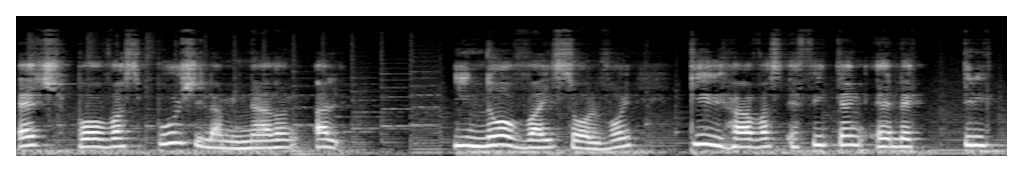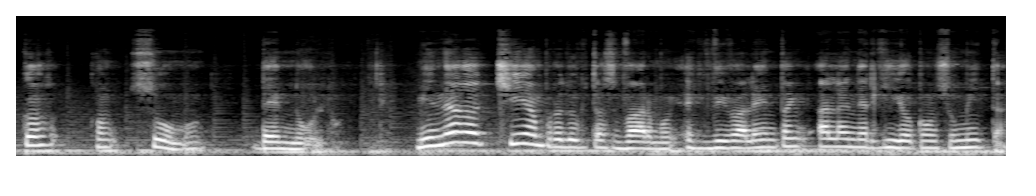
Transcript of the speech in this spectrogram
ech povas pushi la minadon al innovai solvoi ki havas efican electrico consumo de nulo. Minado ciam productas varmon equivalentan a la energio consumita.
